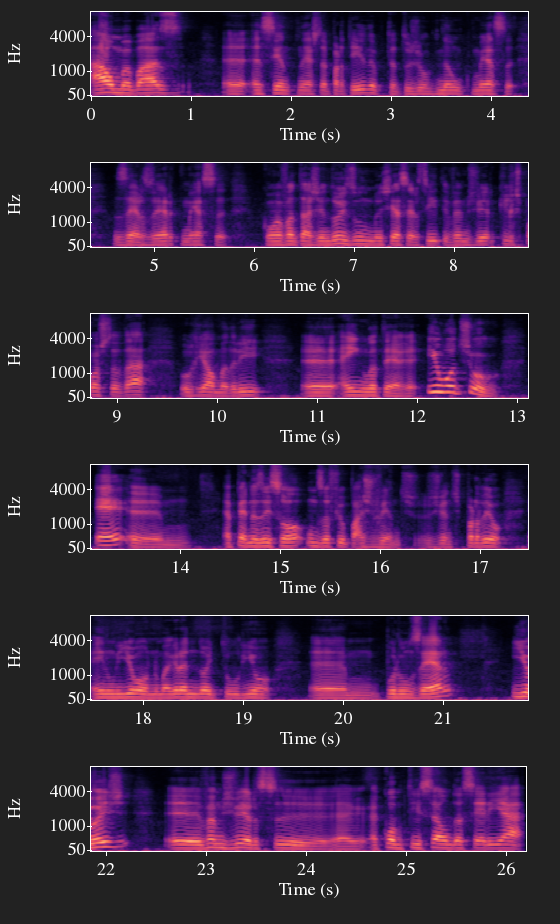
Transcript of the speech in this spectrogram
há uma base uh, assente nesta partida, portanto o jogo não começa 0-0, começa com a vantagem 2-1 de Manchester City. Vamos ver que resposta dá o Real Madrid uh, em Inglaterra. E o outro jogo é um, apenas e só um desafio para a Juventus. A Juventus perdeu em Lyon, numa grande noite do Lyon, um, por 1-0. e hoje uh, vamos ver se a, a, competição da Série A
